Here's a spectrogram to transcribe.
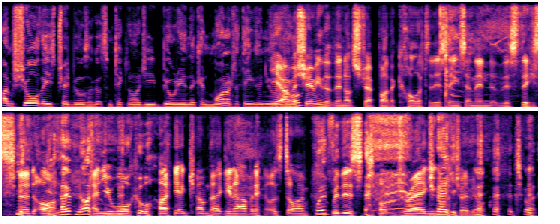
I'm sure these treadmills have got some technology built in that can monitor things on your Yeah, dog. I'm assuming that they're not strapped by the collar to these things, and then this thing's turned on, hope not. and you walk away and come back in half an hour's time Well, with this dog dragging on the treadmill. That's right.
